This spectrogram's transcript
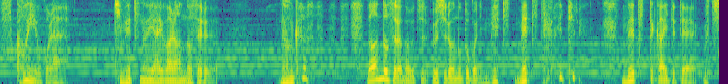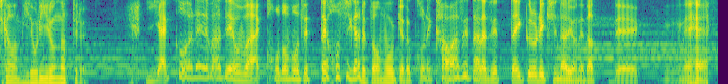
すごいよこれ。鬼滅の刃ランドセル。なんかランドセルの後ろのとこに滅滅って書いてる。滅って書いてて内側緑色になってる。いやこれはでもまあ子供絶対欲しがると思うけどこれ買わせたら絶対黒歴史になるよね。だってね。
